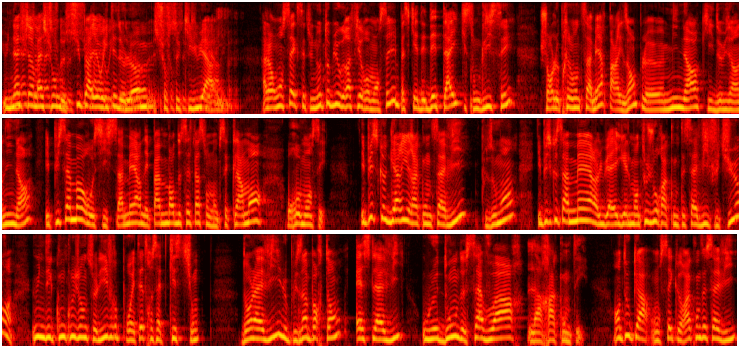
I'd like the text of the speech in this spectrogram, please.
une affirmation de supériorité de l'homme sur ce qui lui arrive. Alors on sait que c'est une autobiographie romancée parce qu'il y a des détails qui sont glissés, genre le prénom de sa mère par exemple, euh, Mina qui devient Nina, et puis sa mort aussi. Sa mère n'est pas morte de cette façon, donc c'est clairement romancé. Et puisque Gary raconte sa vie, plus ou moins, et puisque sa mère lui a également toujours raconté sa vie future, une des conclusions de ce livre pourrait être cette question. Dans la vie, le plus important, est-ce la vie ou le don de savoir la raconter? En tout cas, on sait que raconter sa vie,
